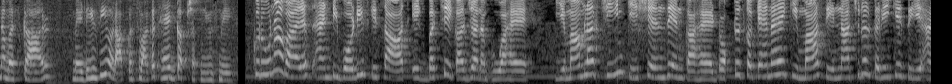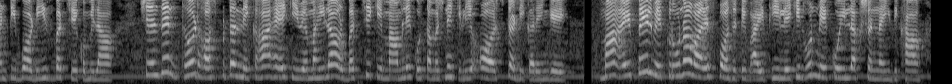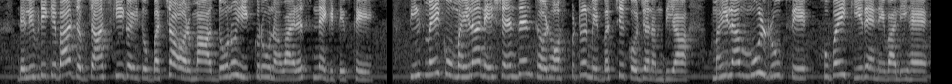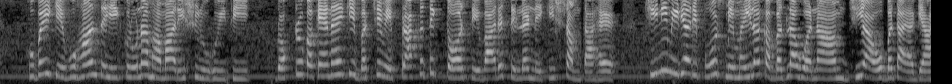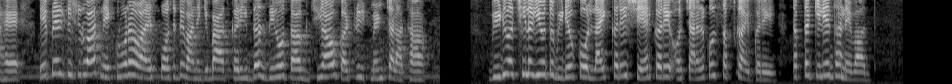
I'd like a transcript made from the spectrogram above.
नमस्कार, मैं डीजी और आपका स्वागत है गपशप न्यूज़ में। कोरोना वायरस एंटीबॉडीज के साथ एक बच्चे का जन्म हुआ है। ये मामला चीन के शेंजेन का है। डॉक्टर्स का कहना है कि माँ से नेचुरल तरीके से ये एंटीबॉडीज बच्चे को मिला। शेंजेन थर्ड हॉस्पिटल ने कहा है कि वे महिला और बच्चे के मामले को समझने के लिए और स्टडी करेंगे। माँ अप्रैल में कोरोना वायरस पॉजिटिव आई थी, लेकिन उनमें कोई लक्षण नहीं दिखा। डिलीवरी के बाद जब जाँच की गई तो बच्चा और माँ दोनों ही कोरोना वायरस नेगेटिव थे। 30 मई को महिला ने शेंजेन थर्ड हॉस्पिटल में बच्चे को जन्म दिया। महिला मूल रूप से हुबई की रहने वाली है। हुबई के वुहान से ही कोरोना महामारी शुरू हुई थी। डॉक्टरों का कहना है कि बच्चे में प्राकृतिक तौर से वायरस से लड़ने की क्षमता है। चीनी मीडिया रिपोर्ट्स में महिला का बदला हुआ नाम जियाओ बताया गया है। अप्रैल की शुरुआत में कोरोना वायरस पॉजिटिव आने के बाद करीब 10 दिनों तक जियाओ का ट्रीटमेंट चला था। वीडियो अच्छी लगी हो तो वीडियो को लाइक करें, शेयर करें और चैनल को सब्सक्राइब करें। तब तक के लिए धन्यवाद।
